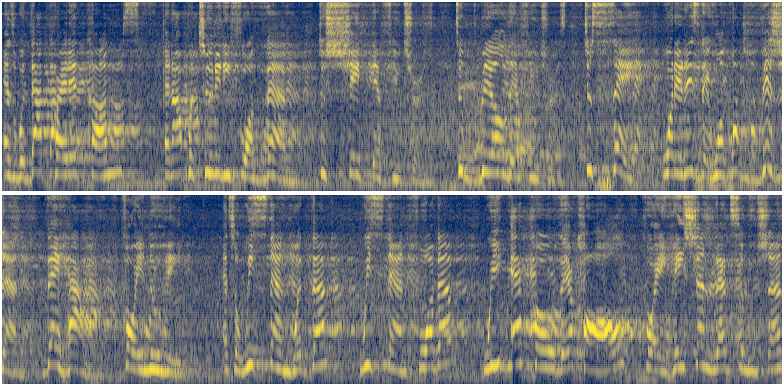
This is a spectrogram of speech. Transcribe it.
And with that credit comes an opportunity for them to shape their futures to build their futures, to say what it is they want, what vision they have for a new Haiti. And so we stand with them, we stand for them, we echo their call for a Haitian led solution,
